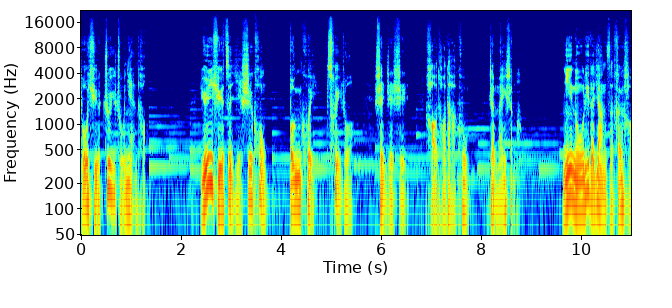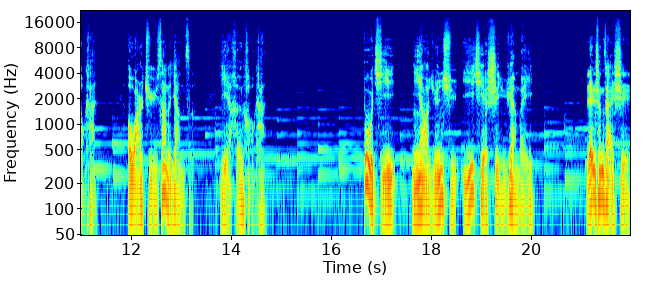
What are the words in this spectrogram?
不去追逐念头，允许自己失控、崩溃、脆弱，甚至是嚎啕大哭，这没什么。你努力的样子很好看，偶尔沮丧的样子也很好看。不急，你要允许一切事与愿违。人生在世，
